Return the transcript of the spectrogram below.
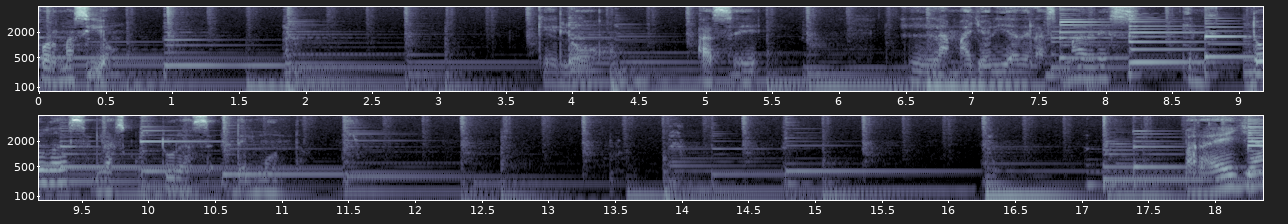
formación, que lo hace la mayoría de las madres en todas las culturas del mundo. Para ella,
